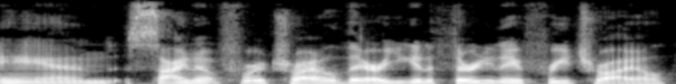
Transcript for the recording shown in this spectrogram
and sign up for a trial there. You get a 30 day free trial.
